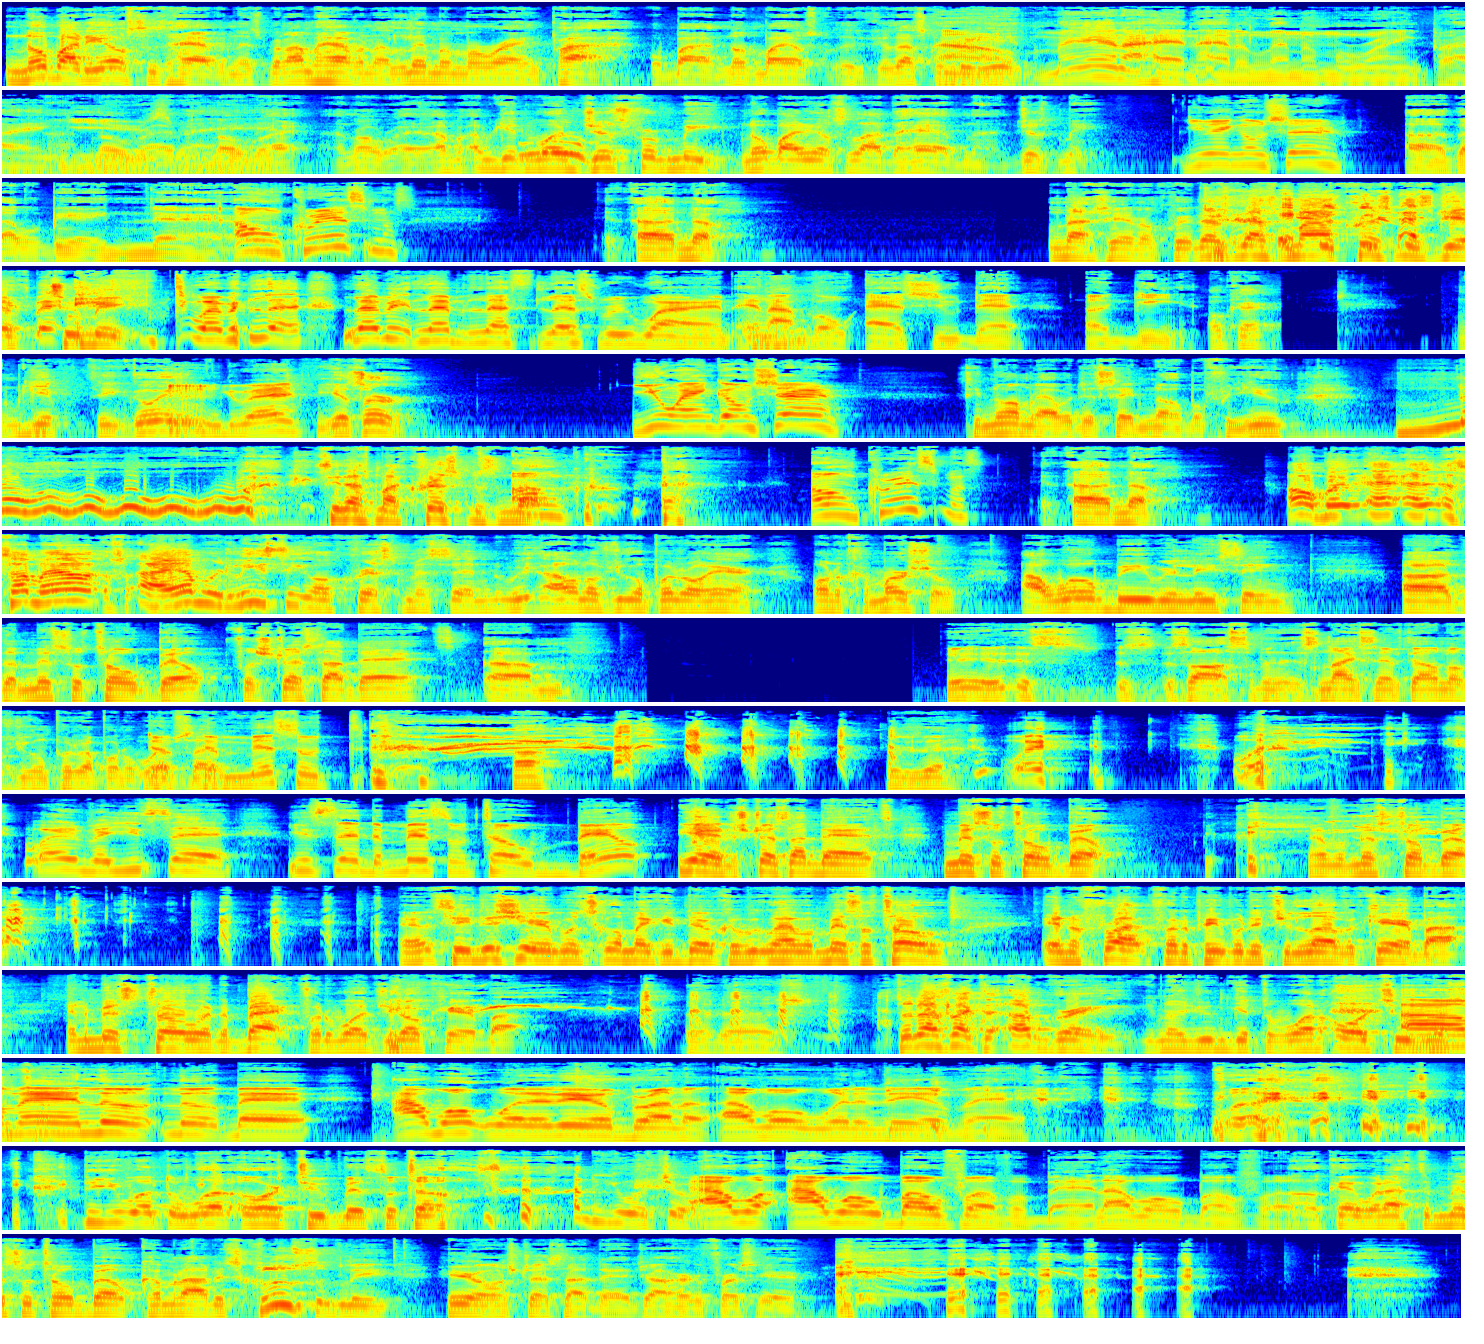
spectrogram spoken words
nobody else is having this, but I'm having a lemon meringue pie. Well, by nobody else because that's gonna be Oh it. man, I hadn't had a lemon meringue pie in I know, years, right? man. I know, right? I know, right? I'm, I'm getting one just for me. Nobody else allowed to have none. Just me. You ain't gonna share Uh, that would be a no. on Christmas. Uh, no. I'm not sharing on Christmas. That's, that's my Christmas gift to me. Wait, let, let me let me let's let's rewind, and Mm-hmm. I'm gonna ask you that again. Okay. Let me get, see, go ahead. You ready? yes, sir. You ain't gonna share. See, normally I would just say no, but for you, no. See, that's my Christmas no. on on Christmas. Uh, no. Oh, but uh, uh, something else. I am releasing on Christmas, and we, I don't know if you're gonna put it on here on a commercial. I will be releasing uh, the mistletoe belt for stressed out dads. Um, it, it's, it's it's awesome and it's nice and everything. I don't know if you're gonna put it up on the The, website. the missile. What is that? wait, wait, wait a minute. You said you said the mistletoe belt. Yeah, the stressed out dads mistletoe belt. They have a mistletoe belt. And see, this year what's going to make it different we're going to have a mistletoe in the front for the people that you love and care about, and the mistletoe in the back for the ones you don't care about. But, uh, so that's like the upgrade. You know, you can get the one or two. Oh mistletoe. man, look, look, man. I want one of them, brother. I want one of them, man. Do you want the one or two mistletoes? How do you want yours? I want, I want both of them, man. I want both of them. Okay, well that's the mistletoe belt coming out exclusively here on Stress Out Dad. Y'all heard it first here.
